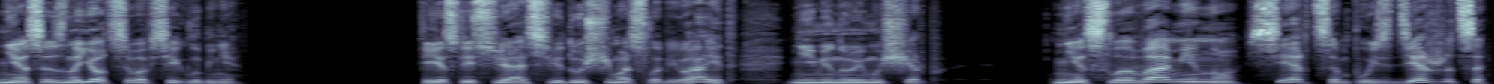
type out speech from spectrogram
не осознается во всей глубине. Если связь с ведущим ослабевает, неминуем ущерб. Не словами, но сердцем пусть держится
